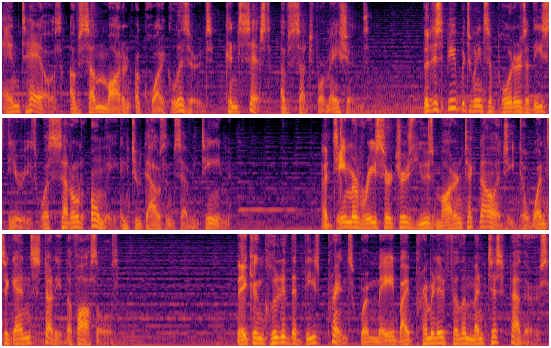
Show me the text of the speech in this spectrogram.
and tails of some modern aquatic lizards consist of such formations. The dispute between supporters of these theories was settled only in 2017. A team of researchers used modern technology to once again study the fossils. They concluded that these prints were made by primitive filamentous feathers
